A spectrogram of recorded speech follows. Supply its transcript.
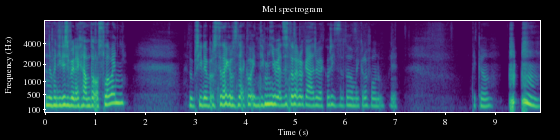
Nevadí, když vynechám to oslovení? To přijde prostě tak hrozně jako intimní věc, že to nedokážu jako říct do toho mikrofonu. Tak jo.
